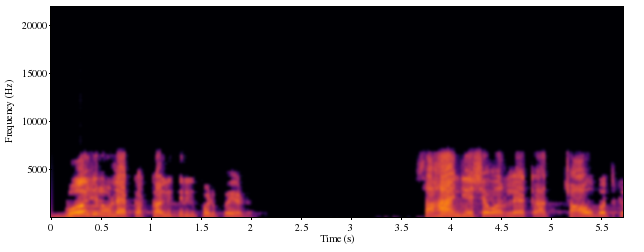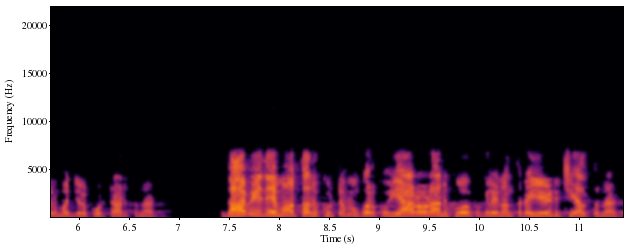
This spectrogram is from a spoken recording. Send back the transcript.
భోజనం లేక కళ్ళు తిరిగి పడిపోయాడు. సహాయం చేసేవారు లేక చావు బతుకుల మధ్యలో కొట్టాడుతున్నాడు దావీదేమో తన కుటుంబం కొరకు ఏడవడానికి ఓపిక లేనంతగా ఏడిచి వెళ్తున్నాడు.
